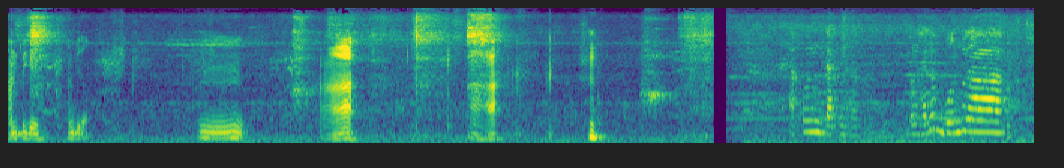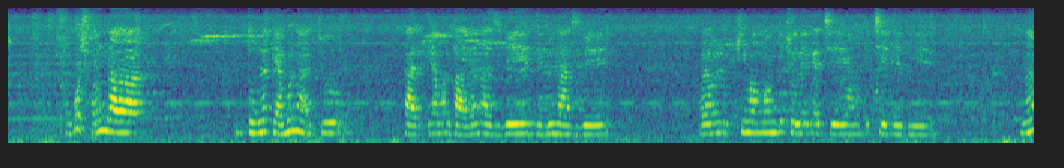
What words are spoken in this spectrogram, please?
হাম্পি যে, হাম্পি দাও। আহ এখন দেখো দেখো। হ্যালো বন্ধুরা, শুভ সন্ধ্যা। তোমরা কেমন আছো? কালকে আমার দাদা নাচবে দিদি নাচবে। আর আমার লক্ষ্মী মাম্মাম তো চলে গেছে আমাকে ছেড়ে দিয়ে। না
